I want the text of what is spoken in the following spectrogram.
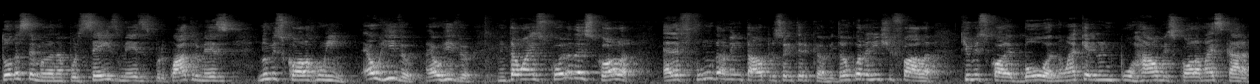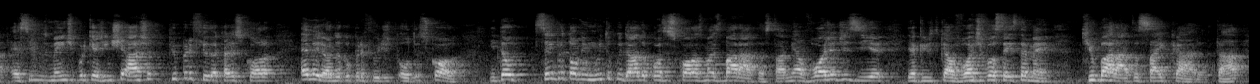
toda semana, por seis meses, por quatro meses, numa escola ruim. É horrível, é horrível. Então a escolha da escola ela é fundamental para o seu intercâmbio. Então, quando a gente fala que uma escola é boa, não é querendo empurrar uma escola mais cara, é simplesmente porque a gente acha que o perfil daquela escola é melhor do que o perfil de outra escola. Então, sempre tome muito cuidado com as escolas mais baratas, tá? Minha avó já dizia, e acredito que a avó de vocês também, que o barato sai caro, tá?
